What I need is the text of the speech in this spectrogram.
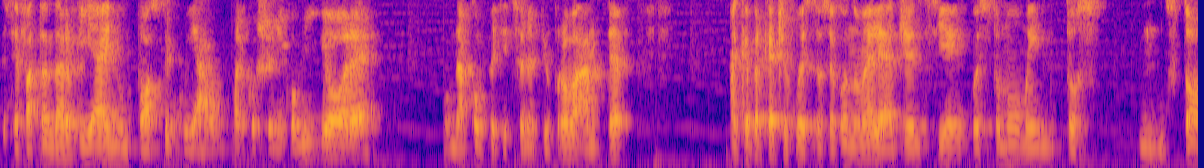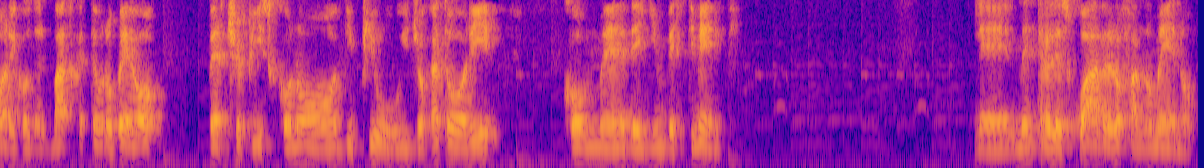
si è fatta andare via in un posto in cui ha un palcoscenico migliore, una competizione più provante, anche perché c'è questo, secondo me le agenzie in questo momento st- storico del basket europeo percepiscono di più i giocatori come degli investimenti, le, mentre le squadre lo fanno meno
